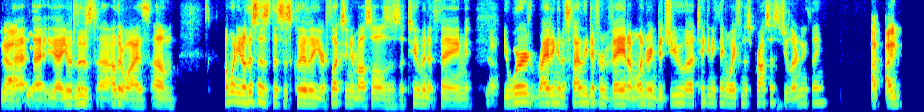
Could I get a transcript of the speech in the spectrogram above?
Yeah. That, that, yeah you would lose uh, otherwise. Um i want you know this is this is clearly you're flexing your muscles. This is a two minute thing. Yeah. you were writing in a slightly different vein. I'm wondering did you uh, take anything away from this process? Did you learn anything? I, I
